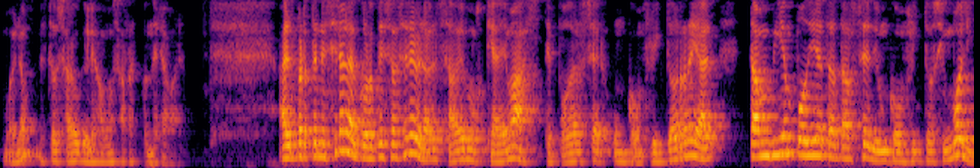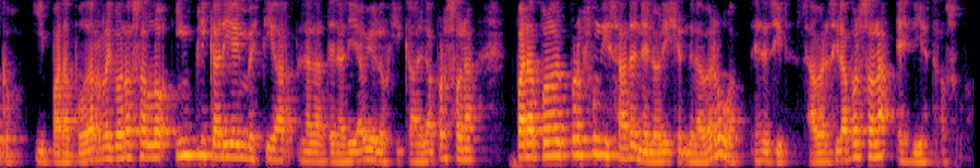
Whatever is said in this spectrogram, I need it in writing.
Bueno, esto es algo que les vamos a responder ahora. Al pertenecer a la corteza cerebral, sabemos que además de poder ser un conflicto real, también podría tratarse de un conflicto simbólico, y para poder reconocerlo implicaría investigar la lateralidad biológica de la persona para poder profundizar en el origen de la verruga, es decir, saber si la persona es diestra o zurda.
